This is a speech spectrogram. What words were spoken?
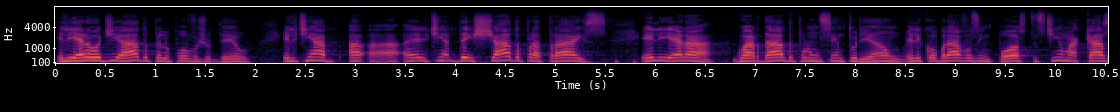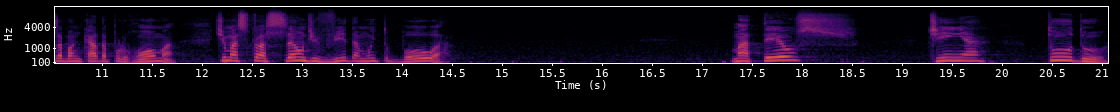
Ele era odiado pelo povo judeu. Ele tinha, a, a, ele tinha deixado para trás. Ele era guardado por um centurião. Ele cobrava os impostos. Tinha uma casa bancada por Roma. Tinha uma situação de vida muito boa. Mateus tinha tudo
